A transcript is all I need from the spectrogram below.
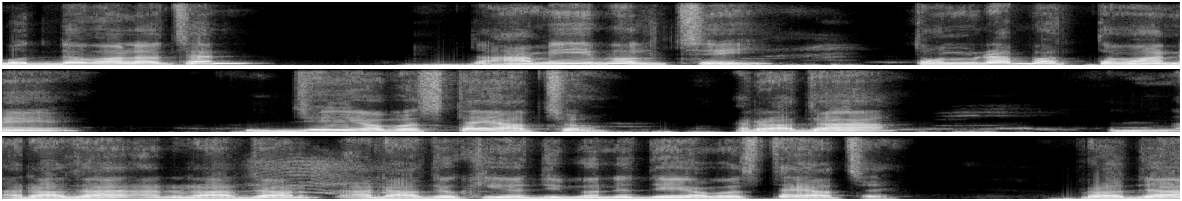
বুদ্ধ বলেছেন তো আমি বলছি, তোমরা বর্তমানে যে অবস্থায় আছো, রাজা রাজা, রাজার রাজকীয় জীবনে যে অবস্থায় আছে, প্রজা,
